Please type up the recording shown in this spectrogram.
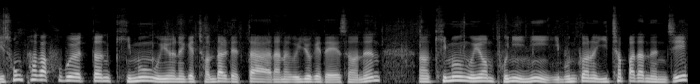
이 송파갑 후보였던 김웅 의원에게 전달됐다라는 의혹에 대해서는 어, 김웅 의원 본인이 이 문건을 이첩받았는지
